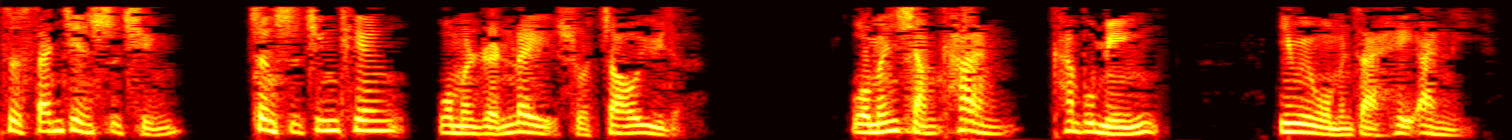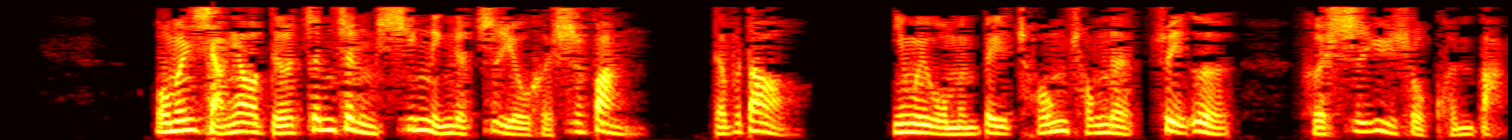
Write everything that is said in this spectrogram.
这三件事情，正是今天我们人类所遭遇的。我们想看，看不明，因为我们在黑暗里。我们想要得真正心灵的自由和释放。得不到，因为我们被重重的罪恶和私欲所捆绑。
